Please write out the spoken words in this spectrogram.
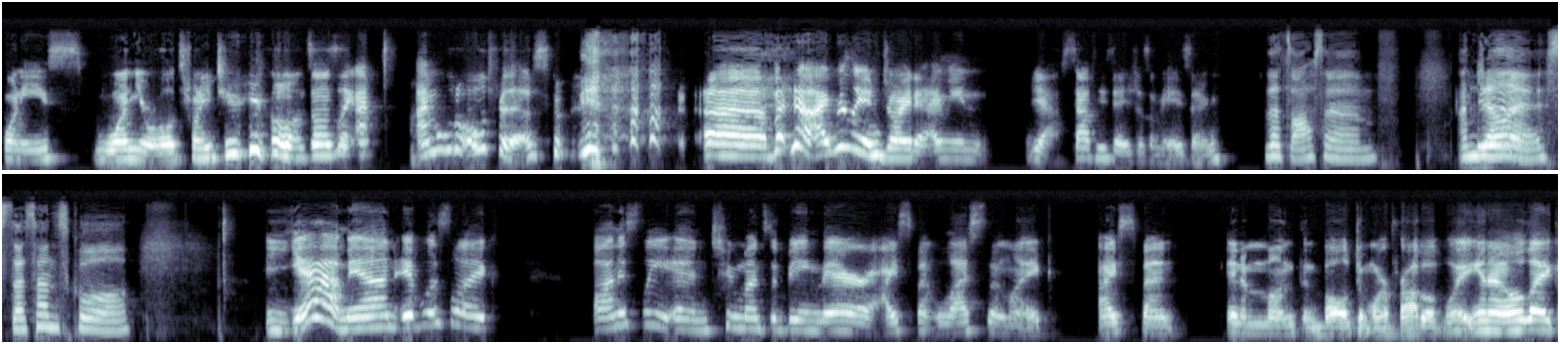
21 year olds, 22 year olds. I was like, I, am a little old for this. uh, but no, I really enjoyed it. I mean, yeah, Southeast Asia is amazing. That's awesome. I'm yeah. jealous. That sounds cool. Yeah, man. It was like, honestly, in two months of being there, I spent less than like I spent in a month in Baltimore, probably. You know, like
